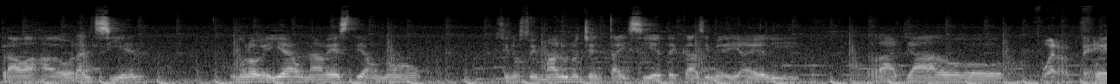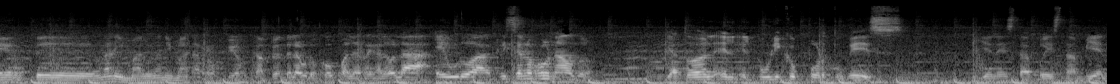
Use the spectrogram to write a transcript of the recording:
Trabajador al 100. Uno lo veía, una bestia, uno, si no estoy mal, un 87 casi medía él y rayado, fuerte. Fuerte, un animal, un animal. La rompió, campeón de la Eurocopa, le regaló la Euro a Cristiano Ronaldo y a todo el, público portugués. Y en esta pues también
